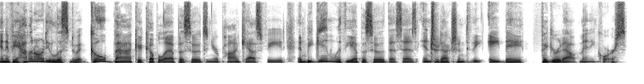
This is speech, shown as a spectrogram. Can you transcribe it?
And if you haven't already listened to it, go back a couple episodes in your podcast feed and begin with the episode that says Introduction to the eight day Figure It Out mini course.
